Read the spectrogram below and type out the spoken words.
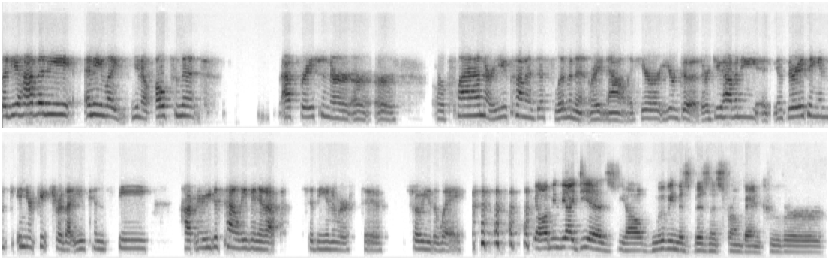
so do you have any any like you know ultimate aspiration or or or, or plan? Or are you kind of just living it right now? Like you're you're good. Or do you have any? Is there anything in in your future that you can see happening? Or are you just kind of leaving it up to the universe to show you the way? yeah, I mean the idea is you know moving this business from Vancouver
